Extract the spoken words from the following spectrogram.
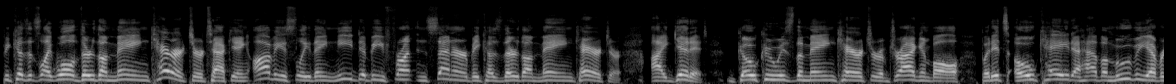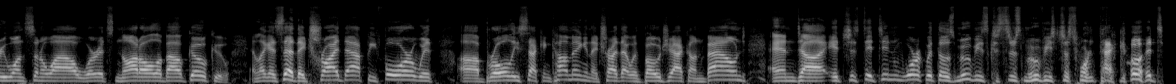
because it's like, well, they're the main character Tekking. Obviously, they need to be front and center because they're the main character. I get it. Goku is the main character of Dragon Ball, but it's okay to have a movie every once in a while where it's not all about Goku. And like I said, they tried that before with uh, Broly Second Coming, and they tried that with BoJack Unbound, and uh, it just it didn't work with those movies because those movies just weren't that good.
